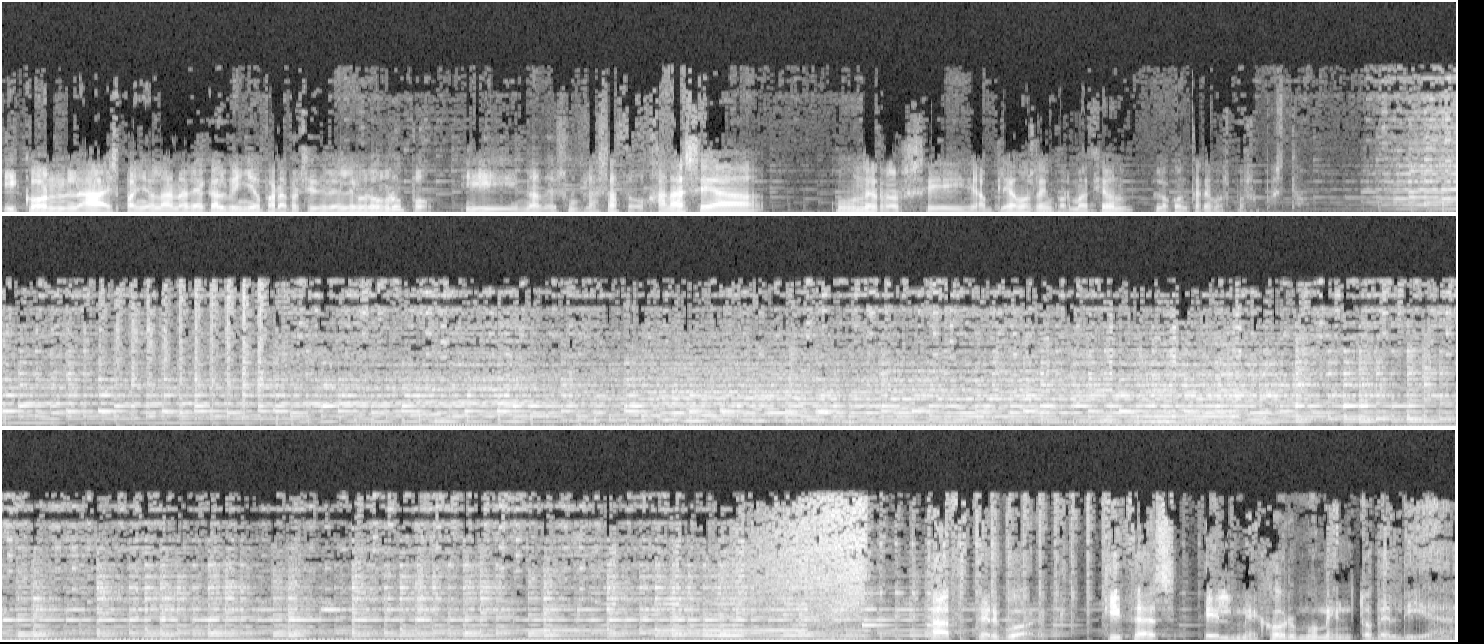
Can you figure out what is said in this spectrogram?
y con la española Nadia Calviño para presidir el Eurogrupo. Y nada, es un plazazo. Ojalá sea un error. Si ampliamos la información, lo contaremos, por supuesto. After Work, quizás el mejor momento del día.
